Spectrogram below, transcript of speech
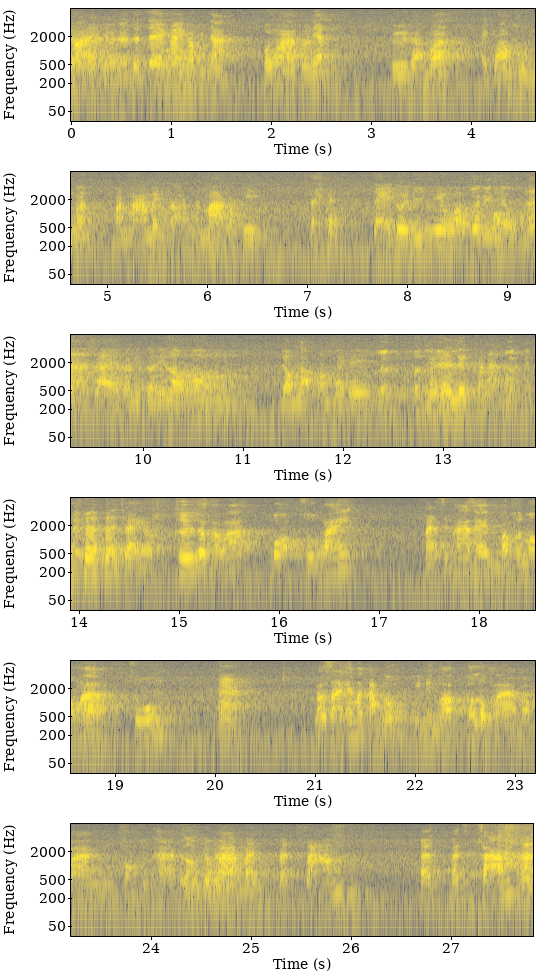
ใช่ใช่ได้เดี๋ยวเดี๋ยวจะแจ้งให้ครับพี่จานเพราะว่าตัวเนี้ยคือถามว่าไอความสูงอะมันมาไม่ต่างกันมากหรอกพี่ แต่แต่โดยดีเทลอะโดยดีเทลของอ่าใช่ตอนนี้ตัวนี้เราก็ยอมรับว่าไม่ได้ลึกลึกนิดนึงไม่ได้ลึกขนาดนั้นลึกนิดนึงใช่ครับ คือเรื่องข่าวว่าเบาะสูงไหม85 เซนบางคนมองว่าครับ สูง อ่า เราใส่ให้มันต่ำลงอีกหนึ่งรอบก็ลงมาประมาณ 2.5 ก็สองยู่จุดประห้ามาณแปดแปดสาม8 83อ่า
